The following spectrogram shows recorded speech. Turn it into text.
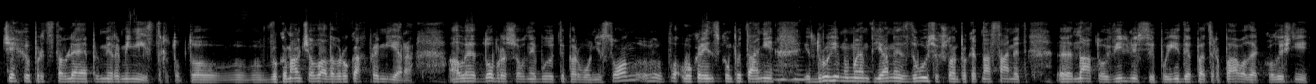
Чехію представляє прем'єр-міністр, тобто виконавча влада в руках прем'єра. Але добре, що вони будуть тепер в унісон е, в українському питанні. І другий момент, я не здивуюся, якщо, наприклад, на саміт е, НАТО у Вільнюсі поїде Петр Павел, як колишній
